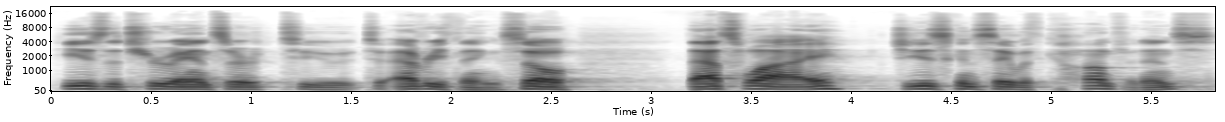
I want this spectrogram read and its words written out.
He is the true answer to, to everything. So that's why Jesus can say with confidence,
